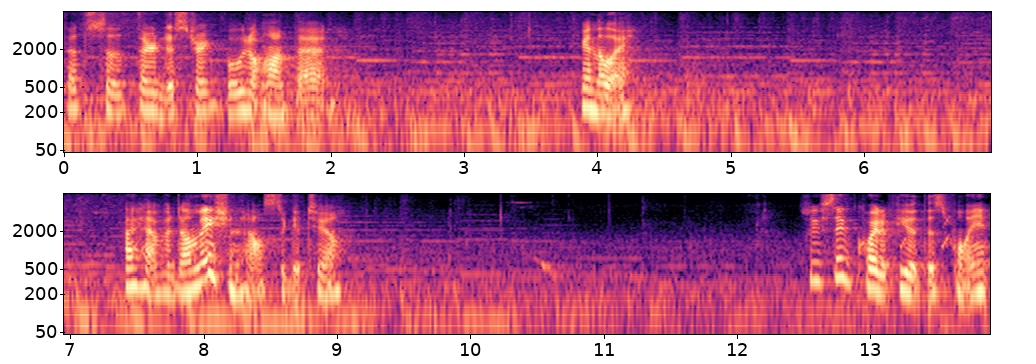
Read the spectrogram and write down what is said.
That's to the third district, but we don't want that. You're in the way. I have a Dalmatian house to get to. So we've saved quite a few at this point.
